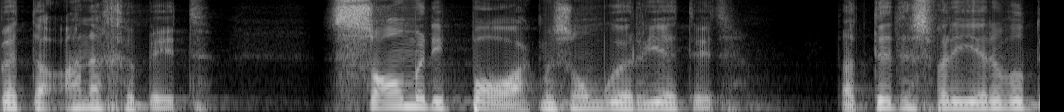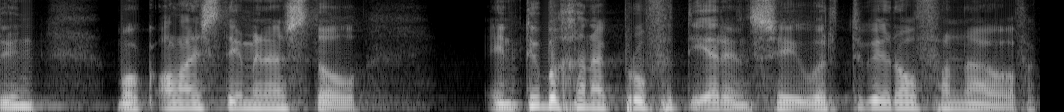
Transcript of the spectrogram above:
bid 'n ander gebed saam met die pa. Ek moes hom ooreed het dat dit is wat die Here wil doen. Maak al daai stemme nou stil. En toe begin ek profeteer en sê oor 2 dae van nou of ek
